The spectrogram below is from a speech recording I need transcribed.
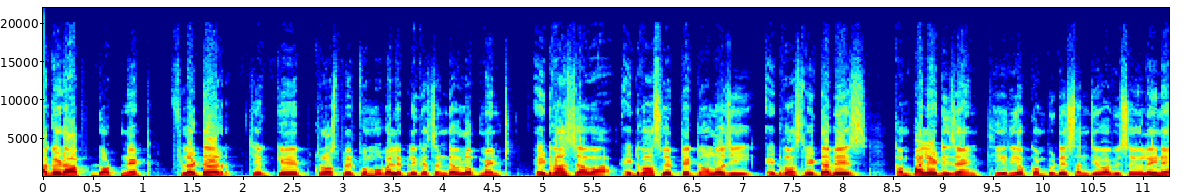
આગળ આપ ડોટનેટ ફ્લટર જેમ કે cross platform mobile application development advance Java advance web technology advance database compiler design theory of computation જેવા વિષયો લઈને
